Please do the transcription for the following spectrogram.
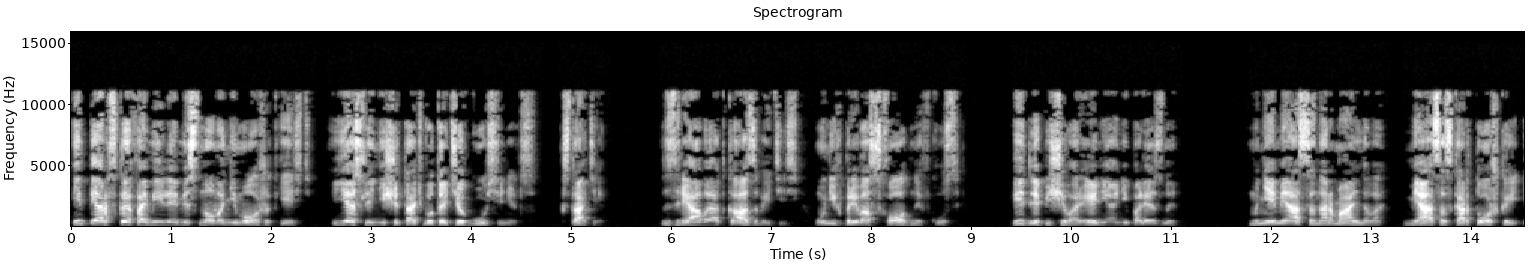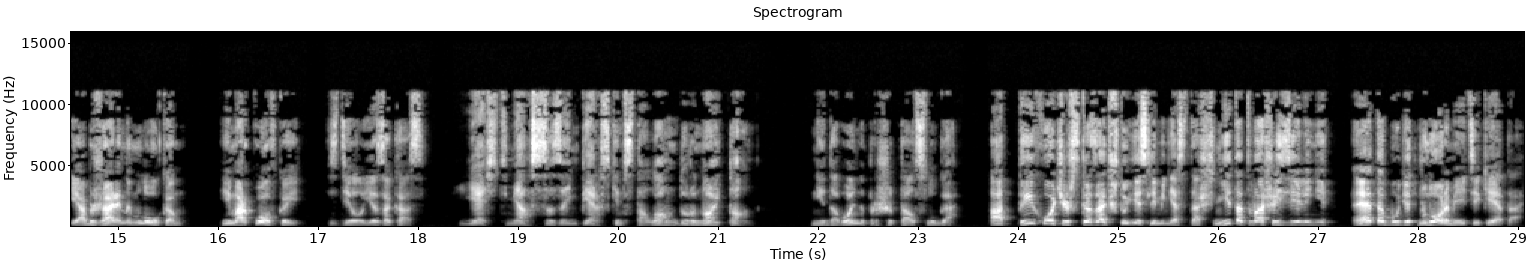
Имперская фамилия мясного не может есть, если не считать вот этих гусениц. Кстати, зря вы отказываетесь, у них превосходный вкус. И для пищеварения они полезны. Мне мясо нормального, мясо с картошкой и обжаренным луком, и морковкой. Сделал я заказ. Есть мясо за имперским столом дурной тон. Недовольно прошептал слуга. А ты хочешь сказать, что если меня стошнит от вашей зелени, это будет в норме этикета?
